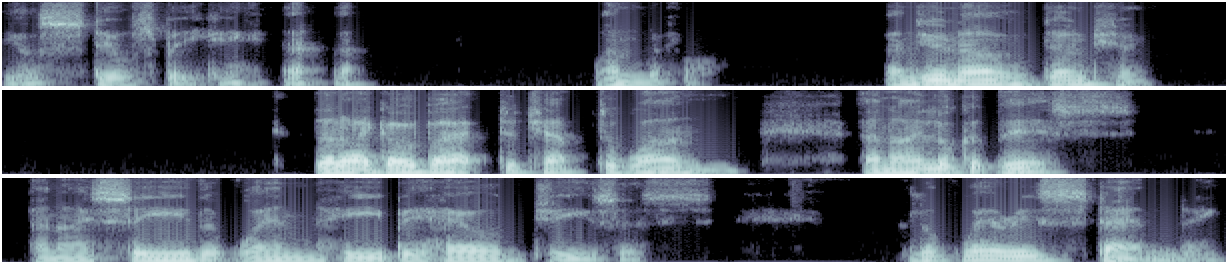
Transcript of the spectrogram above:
you're still speaking. Wonderful. And you know, don't you, that I go back to chapter one and I look at this and I see that when he beheld Jesus, look where he's standing,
